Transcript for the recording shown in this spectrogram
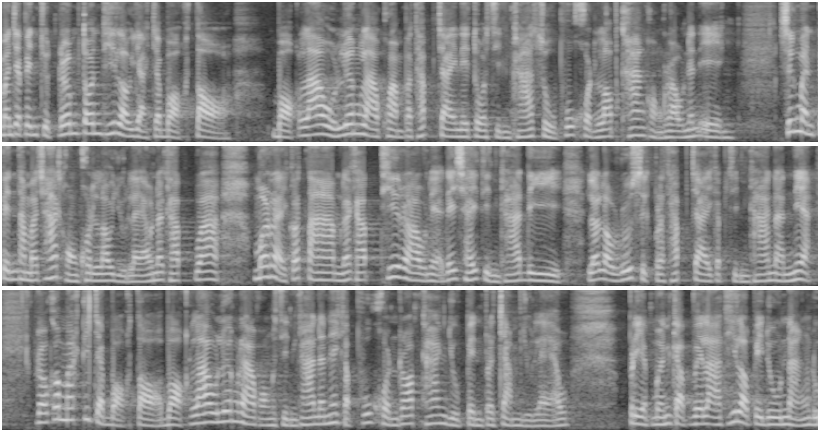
มันจะเป็นจุดเริ่มต้นที่เราอยากจะบอกต่อ บอกเล่าเรื่องราวความประทับใจในตัวสินค้าสู่ผู้คนรอบข้างของเรานั่นเอง ซึ่งมันเป็นธรรมชาติของคนเราอยู่แล้วนะครับว่าเมื่อไหร่ก็ตามนะครับที่เราเนี่ยได้ใช้สินค้าดี แล้วเรารู้สึกประทับใจกับสินค้านั้นเนี่ยเราก็มักที่จะบอกต่อบอกเล่าเรื่องราวของสินค้านั้นให้กับผู้คนรอบข้างอยู่เป็นประจำอยู่แล้วเปรียบเหมือนกับเวลาที่เราไปดูหนังดู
